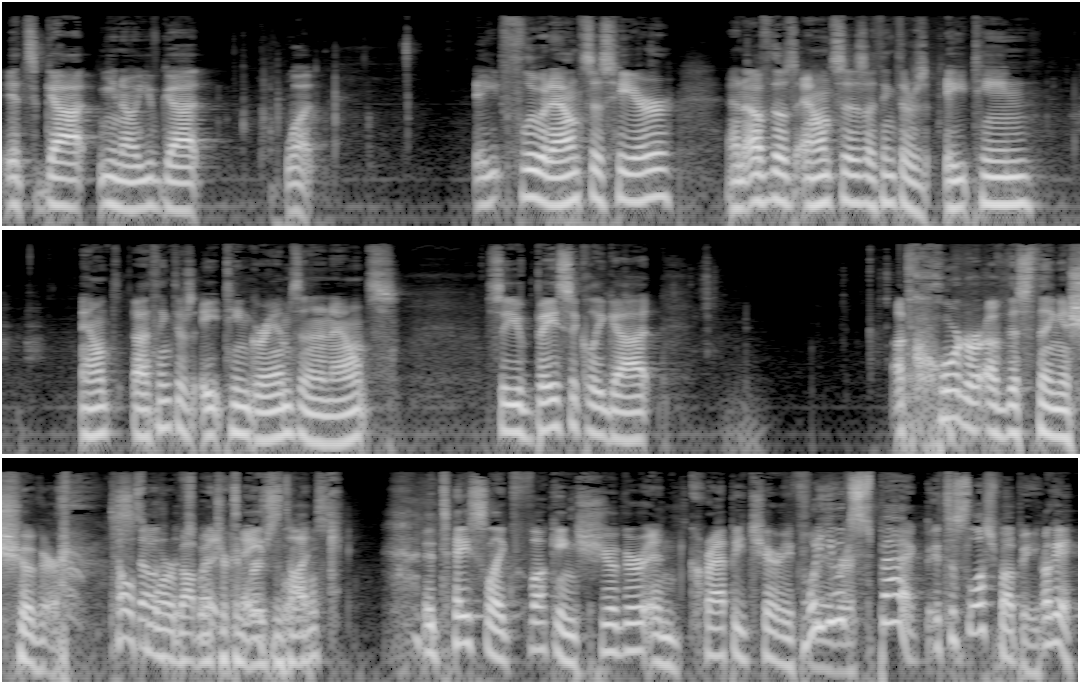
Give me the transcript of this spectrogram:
It's got you know you've got what eight fluid ounces here, and of those ounces, I think there's eighteen ounce. I think there's eighteen grams in an ounce. So you've basically got a quarter of this thing is sugar. Tell us more about metric conversion, like. Thomas. It tastes like fucking sugar and crappy cherry flavor. What do you expect? It's a slush puppy. Okay.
